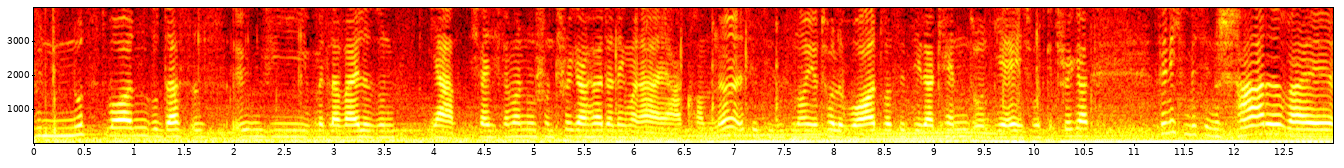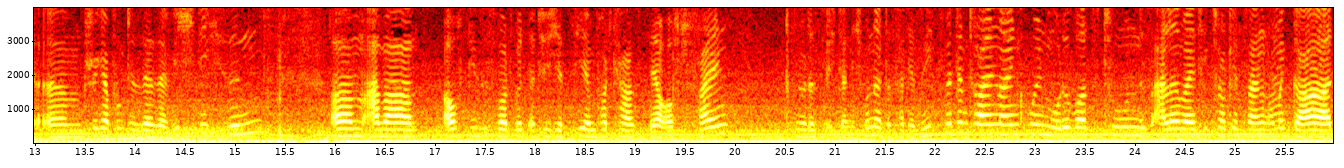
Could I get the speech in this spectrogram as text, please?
benutzt worden, sodass es irgendwie mittlerweile so ein, ja, ich weiß nicht, wenn man nur schon Trigger hört, dann denkt man, ah ja, komm, ne, ist jetzt dieses neue tolle Wort, was jetzt jeder kennt und yay, ich wurde getriggert. Finde ich ein bisschen schade, weil ähm, Triggerpunkte sehr, sehr wichtig sind. Ähm, aber auch dieses Wort wird natürlich jetzt hier im Podcast sehr oft fallen. Nur, dass ihr euch da nicht wundert, das hat jetzt nichts mit dem tollen neuen coolen Modewort zu tun, dass alle bei TikTok jetzt sagen, oh mein Gott,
